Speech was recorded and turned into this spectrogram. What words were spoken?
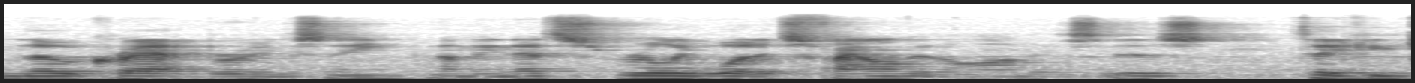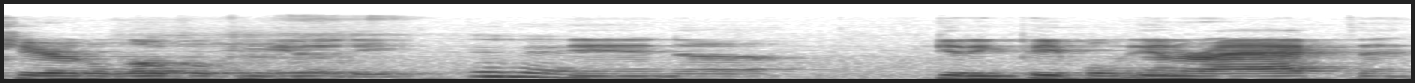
no craft brewing scene. I mean, that's really what it's founded on is, is taking care of the local community Mm-hmm. and uh, getting people to interact and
